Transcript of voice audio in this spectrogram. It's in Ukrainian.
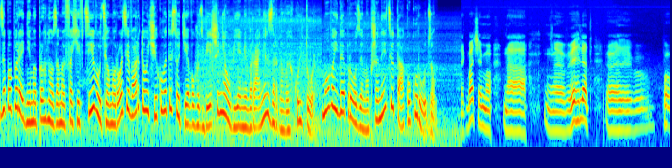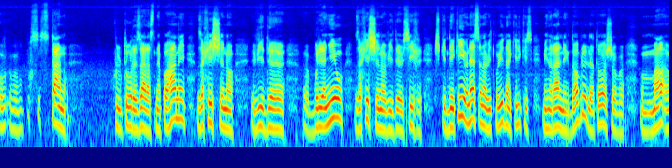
За попередніми прогнозами фахівців, у цьому році варто очікувати суттєвого збільшення об'ємів ранніх зернових культур. Мова йде про озиму пшеницю та кукурудзу. Як бачимо, на е, вигляд е, стан культури зараз непоганий, захищено від е, бур'янів, захищено від е, всіх шкідників, внесена відповідна кількість мінеральних добрив для того, щоб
